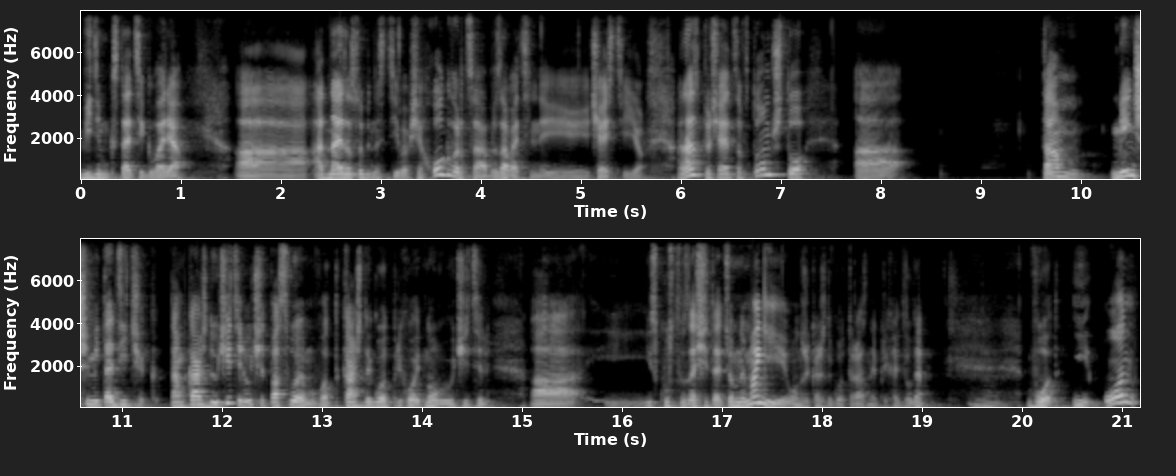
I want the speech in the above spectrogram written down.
видим, кстати говоря, э, одна из особенностей вообще Хогвартса, образовательной части ее, она заключается в том, что э, там меньше методичек. Там каждый учитель учит по-своему. Вот каждый год приходит новый учитель а, искусства защиты от темной магии, он же каждый год разный приходил, да? Да. Вот. И он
